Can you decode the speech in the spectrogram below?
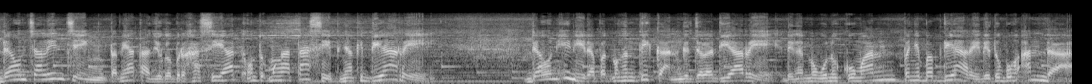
Daun calincing ternyata juga berkhasiat untuk mengatasi penyakit diare. Daun ini dapat menghentikan gejala diare dengan membunuh kuman penyebab diare di tubuh Anda.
